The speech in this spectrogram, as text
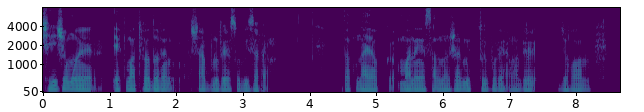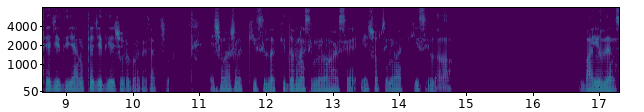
সেই সময়ে একমাত্র ধরেন শাবনুরের ছবি ছাড়া। অর্থাৎ নায়ক মানে সালমান শাহর মৃত্যুর পরে আমাদের যখন তেজি দিয়ে, আমি তেজি দিয়ে শুরু করতে চাচ্ছি। এই সময় আসলে কী ছিল? কী ধরনের সিনেমা হয়েছে? এইসব সিনেমা কী ছিল? না ভায়োলেন্স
